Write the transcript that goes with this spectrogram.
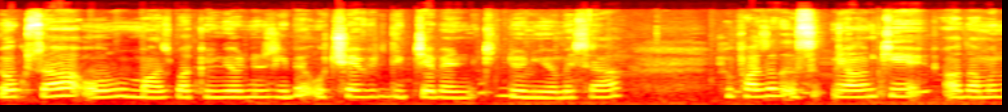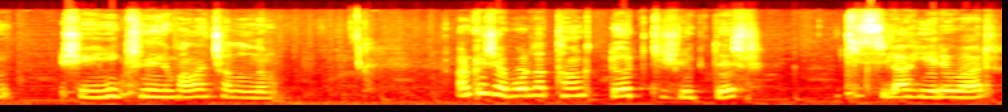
Yoksa olmaz. Bakın gördüğünüz gibi o çevirdikçe benimki dönüyor mesela. Çok fazla da ısıtmayalım ki adamın şeyini kilini falan çalalım. Arkadaşlar bu arada tank 4 kişiliktir. 2 silah yeri var.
